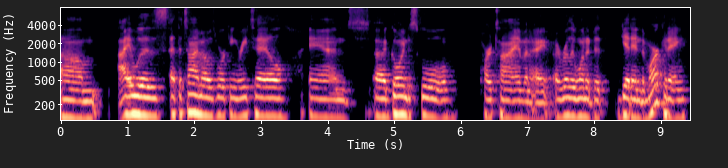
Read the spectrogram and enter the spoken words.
Um, I was at the time I was working retail and uh, going to school part time, and I I really wanted to get into marketing.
